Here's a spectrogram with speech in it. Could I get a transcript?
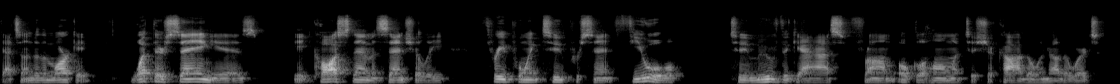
that's under the market, what they're saying is it costs them essentially 3.2% fuel to move the gas from Oklahoma to Chicago. In other words,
